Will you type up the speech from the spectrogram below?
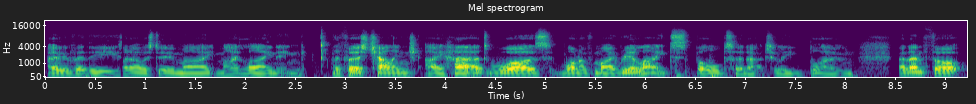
over these when I was doing my, my lining The first challenge I had was one of my rear lights bulbs had actually blown. I then thought,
